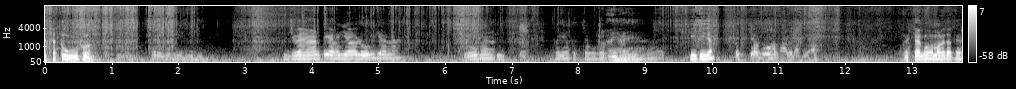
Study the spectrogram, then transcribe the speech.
ਅੱਛਾ ਧੂਫ। ਜਵੈਣ ਤੇ ਆਹੀ ਆ ਲੋਹ ਵੀ ਜਾਣਾ ਲੋਹ ਹੈ ਨਾ। ਭਈਆ ਕੱਚਾ ਗੋਹਾ। ਹਾਏ ਹਾਏ। ਕੀ ਚੀਜ਼ ਆ? ਕੱਚਾ ਗੋਹਾ। ਲੱਗਦਾ ਪਿਆ ਕੱਚਾ ਗੋਹਾ ਮੰਗਦਾ ਪਿਆ?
